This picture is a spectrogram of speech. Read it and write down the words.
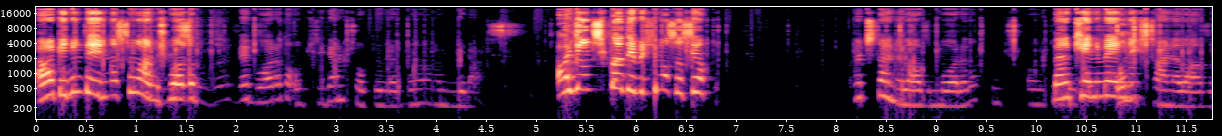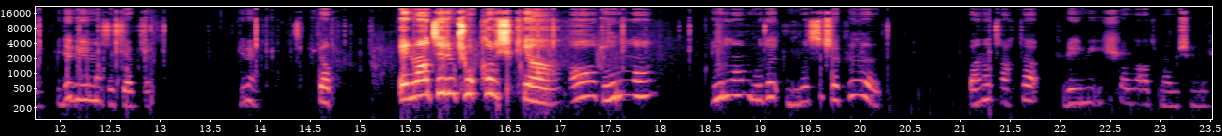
Aa benim de elmasım varmış bu arada. Nasıldı? Ve bu arada obsidyen topladım biraz. Ay yanlışlıkla demirci masası yaptım. Kaç tane lazım bu arada? 3, 6, Ben kendime elma, 12 tane lazım. Bir de büyü masası yapacağız. envanterim çok karışık ya. Aa dur lan. Dur lan burada burası çakıl. Bana tahta küreğimi inşallah atmamışımdır.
